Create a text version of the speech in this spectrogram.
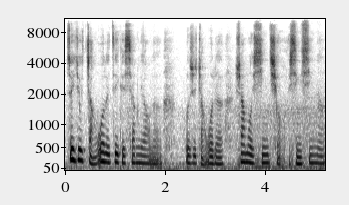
所以就掌握了这个香料呢，或是掌握了沙漠星球行星呢，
